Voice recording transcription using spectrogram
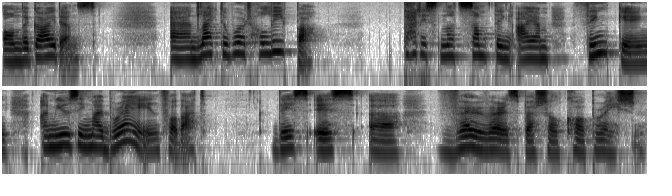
on the guidance. And like the word holipa, that is not something I am thinking, I'm using my brain for that. This is a very, very special cooperation.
